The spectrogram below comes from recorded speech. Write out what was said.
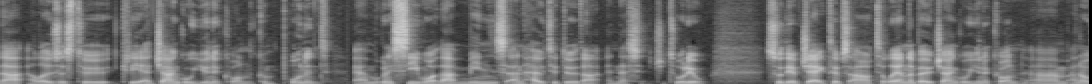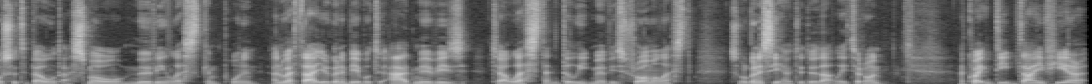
that allows us to create a Django Unicorn component and we're going to see what that means and how to do that in this tutorial. So the objectives are to learn about Django Unicorn um, and also to build a small movie list component. And with that, you're going to be able to add movies to a list and delete movies from a list. So we're going to see how to do that later on. A quick deep dive here,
